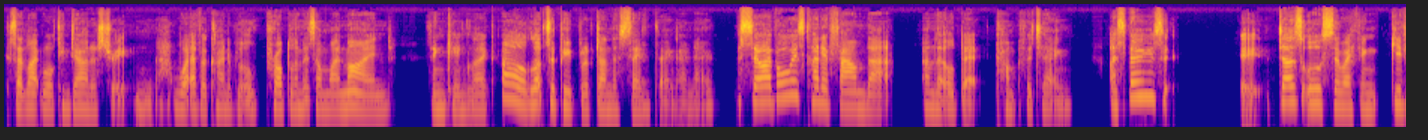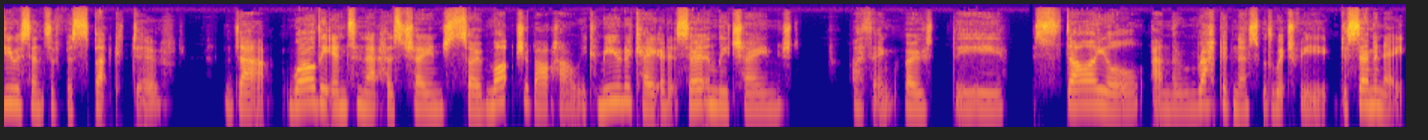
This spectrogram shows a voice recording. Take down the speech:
because I like walking down a street and whatever kind of little problem is on my mind, thinking like, oh, lots of people have done the same thing. I know. So I've always kind of found that a little bit comforting. I suppose it does also, I think, give you a sense of perspective that while the internet has changed so much about how we communicate, and it certainly changed, I think, both the style and the rapidness with which we disseminate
